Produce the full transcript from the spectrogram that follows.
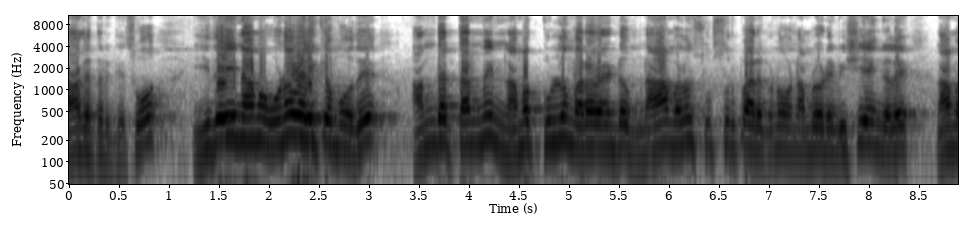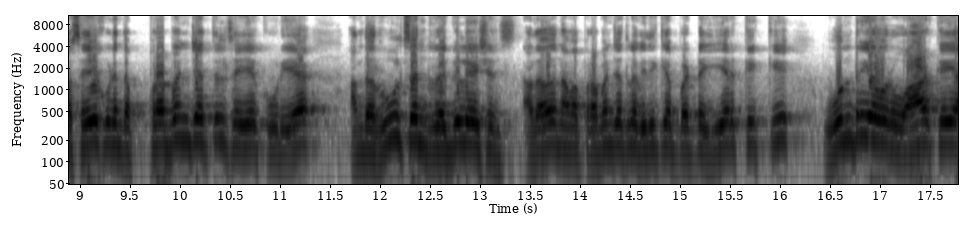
காகத்திற்கு. ஸோ இதை நாம் உணவளிக்கும் போது அந்த தன்மை நமக்குள்ளும் வர வேண்டும். நாமளும் சுறுசுறுப்பாக இருக்கணும். நம்மளுடைய விஷயங்களை நாம் செய்யக்கூடிய இந்த பிரபஞ்சத்தில் செய்யக்கூடிய அந்த ரூல்ஸ் அண்ட் ரெகுலேஷன்ஸ் அதாவது நம்ம பிரபஞ்சத்தில் விதிக்கப்பட்ட இயற்கைக்கு ஒன்றிய ஒரு வாழ்க்கையை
